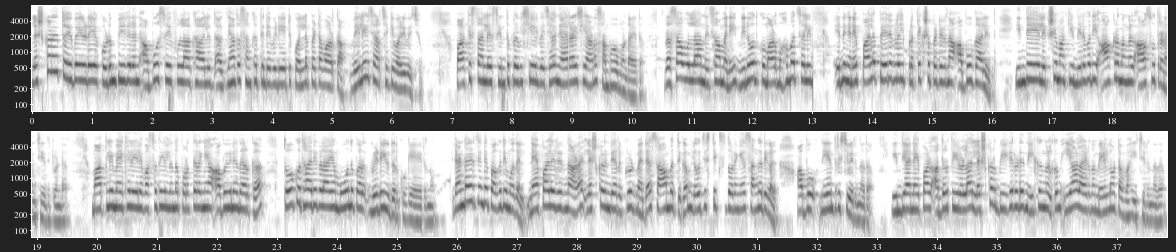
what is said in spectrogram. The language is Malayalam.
ലഷ്കർ എ തൊയ്ബയുടെ കൊടുംഭീകരൻ അബു സൈഫുള്ള ഖാലിദ് അജ്ഞാത സംഘത്തിന്റെ വെടിയേറ്റ് കൊല്ലപ്പെട്ട വാർത്ത വലിയ ചർച്ചയ്ക്ക് വഴിവെച്ചു. പാകിസ്ഥാനിലെ സിന്ധ് പ്രവിശ്യയിൽ വെച്ച് ഞായറാഴ്ചയാണ് സംഭവമുണ്ടായത്. റസാവുല്ല നിസാമനി വിനോദ് കുമാർ മുഹമ്മദ് സലീം എന്നിങ്ങനെ പല പേരുകളിൽ പ്രത്യക്ഷപ്പെട്ടിരുന്ന അബു ഖാലിദ് ഇന്ത്യയെ ലക്ഷ്യമാക്കി നിരവധി ആക്രമണങ്ങൾ ആസൂത്രണം ചെയ്തിട്ടുണ്ട്. മാത്ലി മേഖലയിലെ വസതിയിൽ നിന്ന് പുറത്തിറങ്ങിയ അബുവിന് നേർക്ക് തോക്കുധാരികളായ മൂന്ന് പേർ വെടിയുതിർക്കുകയായിരുന്നു. രണ്ടായിരത്തിന്റെ പകുതി മുതൽ നേപ്പാളിലിരുന്നാണ് ലഷ്കറിന്റെ റിക്രൂട്ട്മെന്റ് സാമ്പത്തികം ലോജിസ്റ്റിക്സ് തുടങ്ങിയ സംഗതികൾ അബു നിയന്ത്രിച്ചു വരുന്നത്. ഇന്ത്യ നേപ്പാൾ അതിർത്തിയിലുള്ള ലഷ്കർ ഭീകരരുടെ നീക്കങ്ങൾക്കും ഇയാളായിരുന്നു മേൽനോട്ടം വഹിച്ചിരുന്നത്.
